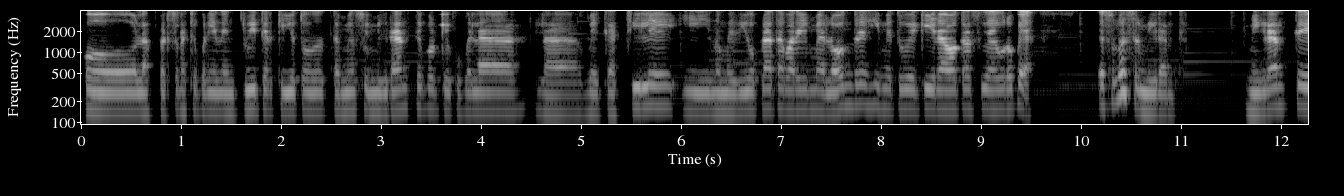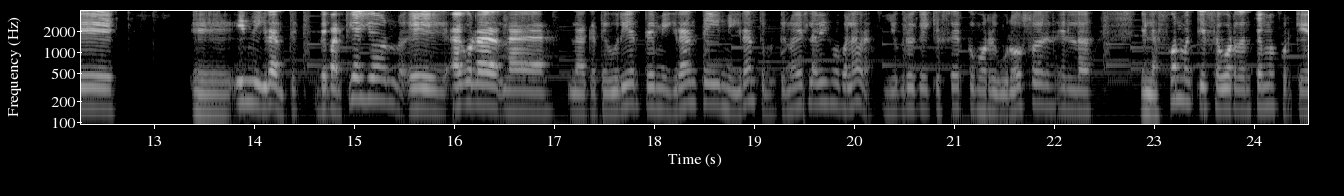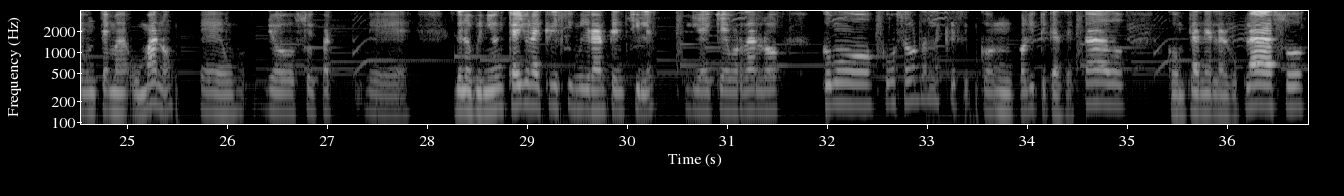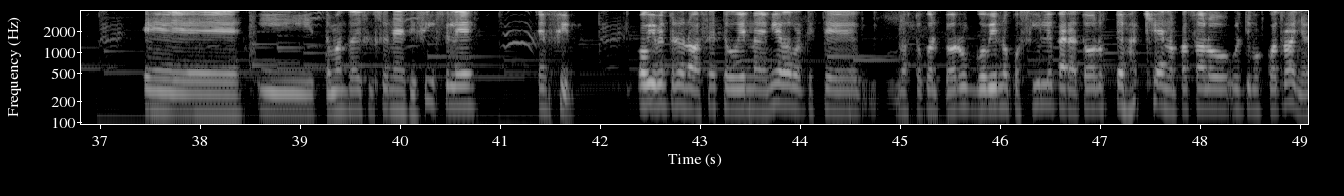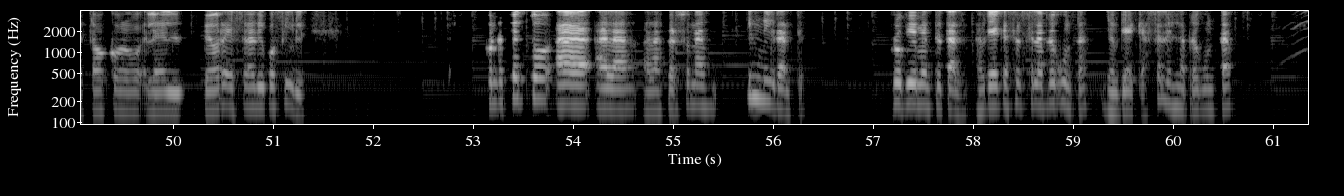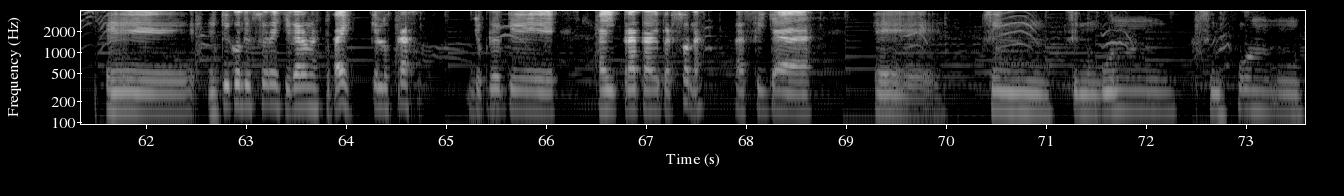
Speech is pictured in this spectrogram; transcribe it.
o las personas que ponían en Twitter que yo todo, también soy migrante porque ocupé la, la, beca Chile y no me dio plata para irme a Londres y me tuve que ir a otra ciudad europea. Eso no es ser migrante. Migrante, eh, inmigrante. De partida yo eh, hago la, la, la, categoría entre migrante e inmigrante porque no es la misma palabra. Yo creo que hay que ser como riguroso en, la, en la forma en que se abordan temas porque es un tema humano. Eh, yo soy eh, de la opinión que hay una crisis migrante en Chile y hay que abordarlo como cómo se abordan las crisis, con políticas de Estado, con planes a largo plazo eh, y tomando decisiones difíciles, en fin. Obviamente no lo va a hacer este gobierno de mierda porque este nos tocó el peor gobierno posible para todos los temas que han pasado los últimos cuatro años. Estamos con el, peor escenario posible. Con respecto a, a, a las personas inmigrantes, propiamente tal. Habría que hacerse la pregunta, y habría que hacerles la pregunta, eh, ¿en qué condiciones llegaron a este país? ¿Quién los trajo? Yo creo que hay trata de personas, así ya eh, sin, sin ningún sin ningún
